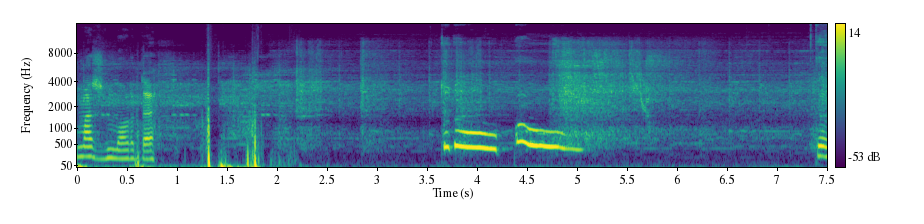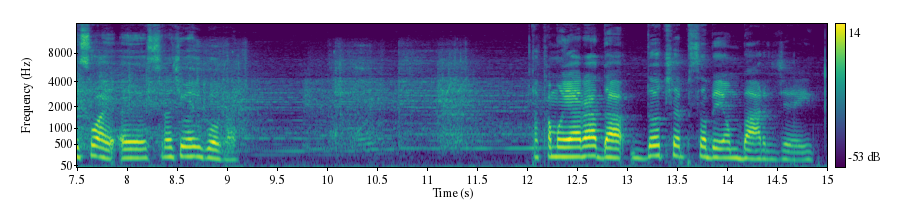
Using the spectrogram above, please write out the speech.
Masz mordę. Tu, tu, pu. Ty, słuchaj, e, straciłeś głowę. Taka moja rada, doczep sobie ją bardziej.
